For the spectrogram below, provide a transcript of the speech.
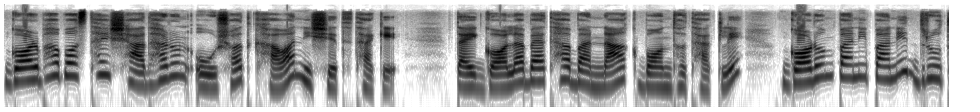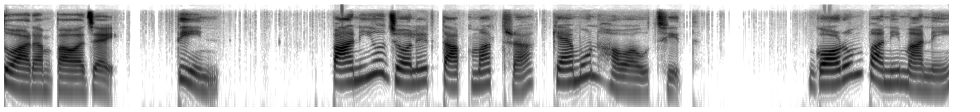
গর্ভাবস্থায় সাধারণ ঔষধ খাওয়া নিষেধ থাকে, তাই গলা ব্যথা বা নাক বন্ধ থাকলে গরম পানি পানে দ্রুত আরাম পাওয়া যায়। তিন, পানীয় জলের তাপমাত্রা কেমন হওয়া উচিত? গরম পানি মানেই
